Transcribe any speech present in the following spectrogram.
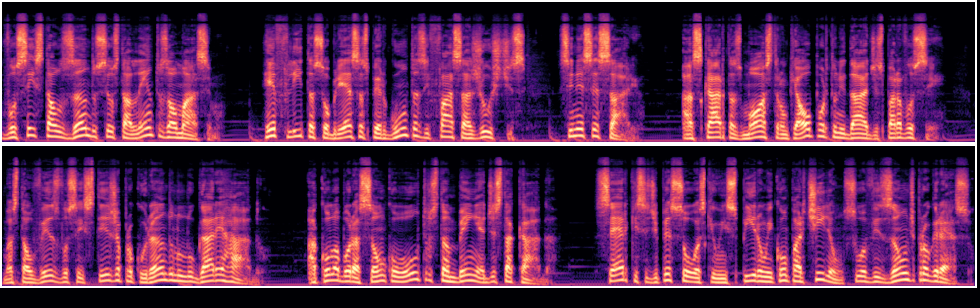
Você está usando seus talentos ao máximo. Reflita sobre essas perguntas e faça ajustes, se necessário. As cartas mostram que há oportunidades para você, mas talvez você esteja procurando no lugar errado. A colaboração com outros também é destacada. Cerque-se de pessoas que o inspiram e compartilham sua visão de progresso.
